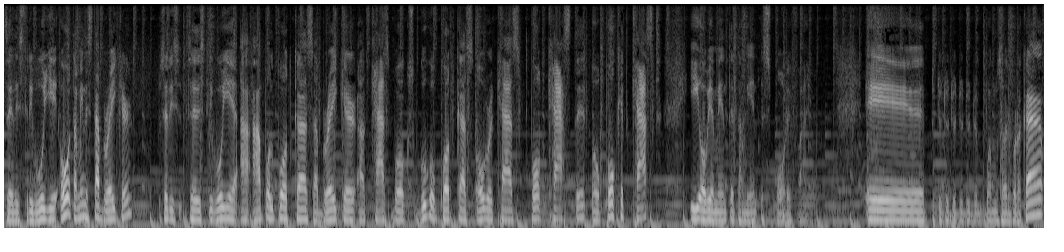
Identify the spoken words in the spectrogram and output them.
se distribuye, oh, también está Breaker, se, distribuye a Apple Podcasts, a Breaker, a Castbox, Google Podcasts, Overcast, Podcasted o Pocket Cast y obviamente también Spotify. Eh, vamos a ver por acá.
